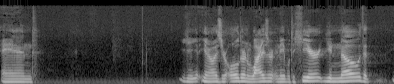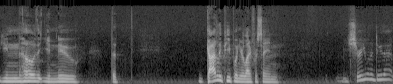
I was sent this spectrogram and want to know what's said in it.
And you, you know, as you're older and wiser and able to hear, you know that you know that you knew that godly people in your life were saying, You sure you want to do that?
